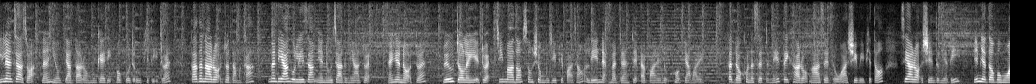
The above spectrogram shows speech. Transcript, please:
ဤလန့်ကျစွာလမ်းညွန်ပြသတော်မူခဲ့သည့်ပုဂ္ဂိုလ်တူဖြစ်သည့်အတွက်သာသနာတော်အတွက်သာမကအမှန်တရားကိုလေးစားမြတ်နိုးကြသူများအတွက်နိုင်ငံတော်အတွက်ရေဦးဒေါ်လာရေးအတွက်ကြီးမားသောဆုံးရှုံးမှုကြီးဖြစ်ပါကြောင်းအလေးနဲ့မှတ်တမ်းတင်အပ်ပါတယ်လို့ဖော်ပြပါတယ်။ တက်တော်82နှစ်တိတ်ခါတော့50တိုးအားရှိပြီဖြစ်တော့ဆရာတော်အရှင်သူမြတ်သည်မြင့်မြတ်သောဘုံဘဝ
